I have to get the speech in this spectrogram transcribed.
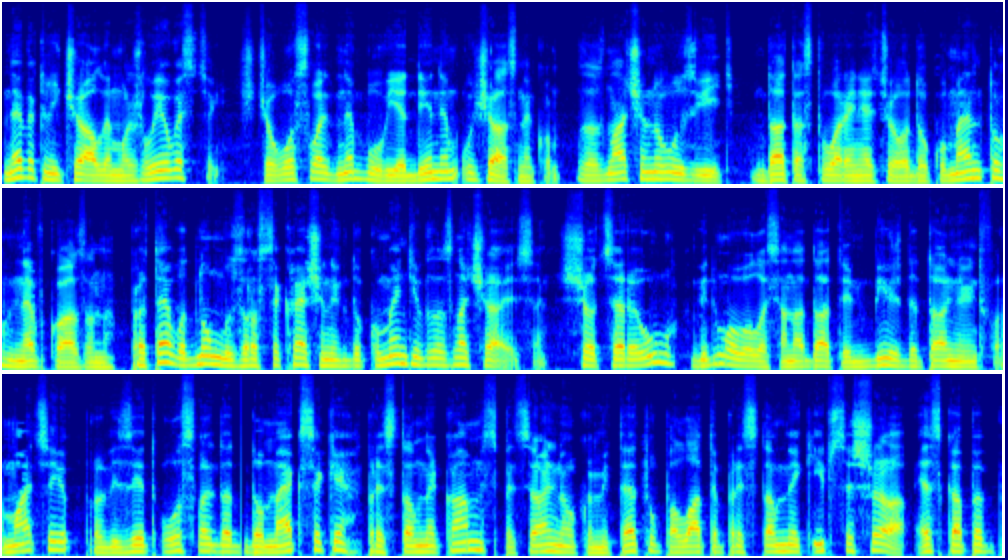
не виключали можливості, що Освальд не був єдиним учасником, зазначено у звіті. Дата створення цього документу не вказана. Проте в одному з розсекречених документів зазначається, що ЦРУ відмовилося надати більш детальну інформацію про візит Освальда до Мексики представникам спеціального комітету Палати представників США СКПП,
